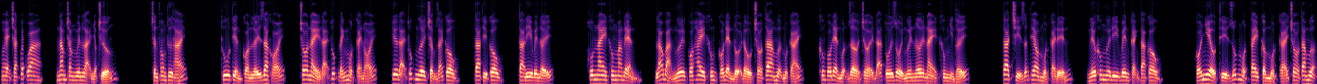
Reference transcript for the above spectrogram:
Huệ chặt quét qua, năm trăm nguyên lại nhập trướng. Trần phong thư thái thu tiền còn lấy ra khói, cho này đại thúc đánh một cái nói, kia đại thúc ngươi chậm rãi câu, ta thì câu, ta đi bên đấy. Hôm nay không mang đèn, lão bản ngươi có hay không có đèn đội đầu cho ta mượn một cái, không có đèn muộn giờ trời đã tối rồi ngươi nơi này không nhìn thấy. Ta chỉ dẫn theo một cái đến, nếu không ngươi đi bên cạnh ta câu. Có nhiều thì giúp một tay cầm một cái cho ta mượn,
